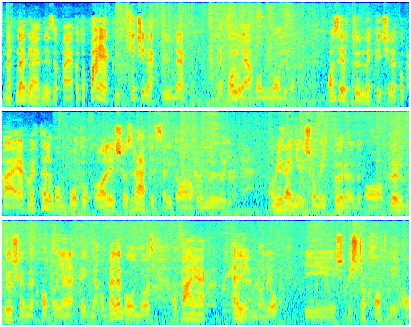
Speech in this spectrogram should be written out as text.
mert meg lehet nézni a pályákat. A pályák kicsinek tűnnek, de valójában nagyok. Azért tűnnek kicsinek a pályák, mert tele van botokkal, és az rákényszerít arra, hogy lőj. Ami regyen is, amelyik pörög. A pörgősebbnek hat a játék, de ha belegondolsz, a pályák elég nagyok, és, és csak 6v6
